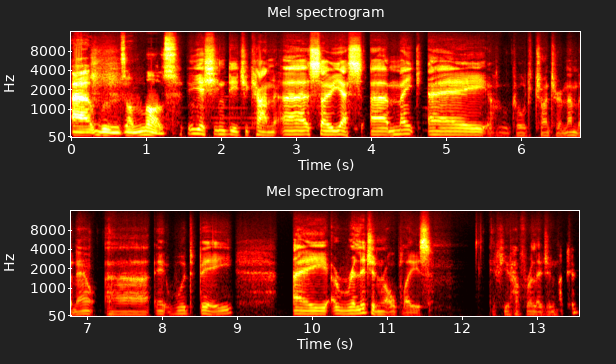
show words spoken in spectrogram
uh, wounds on Moz. Yes, indeed you can. Uh, so yes, uh, make a. Oh god, trying to remember now. Uh, it would be a, religion roll, please. If you have religion. Okay.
